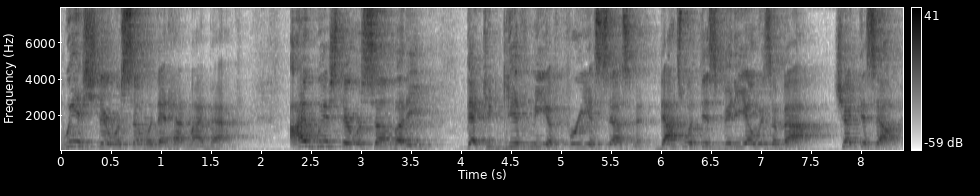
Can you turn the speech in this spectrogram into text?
wish there was someone that had my back. I wish there was somebody that could give me a free assessment. That's what this video is about. Check this out.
